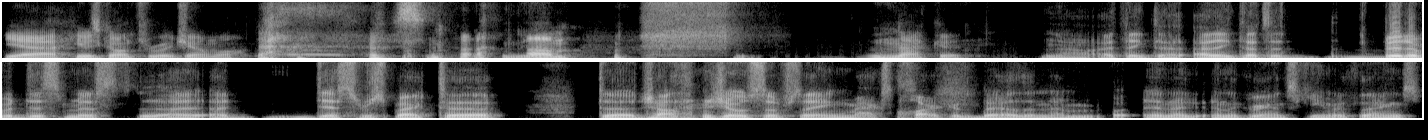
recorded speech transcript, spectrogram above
Yeah, he was going through a Jomo. Not, Yeah. Um, not good. No, I think that I think that's a bit of a dismissed uh, a disrespect to to Jonathan Joseph saying Max Clark is better than him in a, in the grand scheme of things.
